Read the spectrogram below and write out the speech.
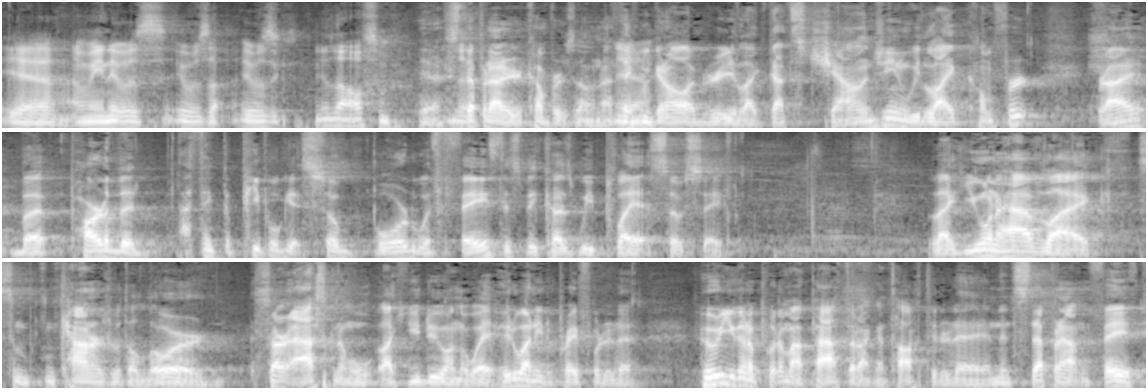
yeah. I mean, it was it was it was it was awesome. Yeah, stepping out of your comfort zone. I think Yeah. we can all agree like that's challenging. We like comfort, right? But part of the I think the people get so bored with faith is because we play it so safe. Like you want to have like some encounters with the Lord. Start asking them like you do on the way. Who do I need to pray for today? Who are you going to put in my path that I can talk to today? And then stepping out in faith,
